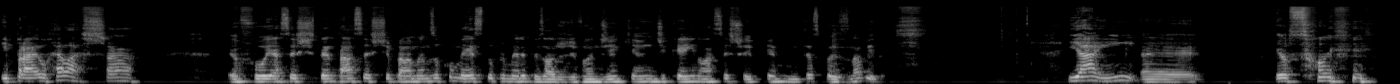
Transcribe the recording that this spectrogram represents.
E para eu relaxar, eu fui assistir, tentar assistir pelo menos o começo do primeiro episódio de Vandinha que eu indiquei e não assisti, porque muitas coisas na vida. E aí, é, eu sonhei.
